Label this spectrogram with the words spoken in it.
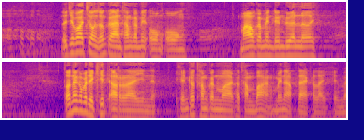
ำโดยเฉพาะช่วงสงกรานต์ทำกันเป็นองค์องเมากันเป็นเดือนเดือนๆเลย ตอนนั้นก็ไม่ได้คิดอะไรเนี่ยเห็นเขาทำกันมาก็ทำบ้าง ไม่น่าแปลกอะไรเห็นไหม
